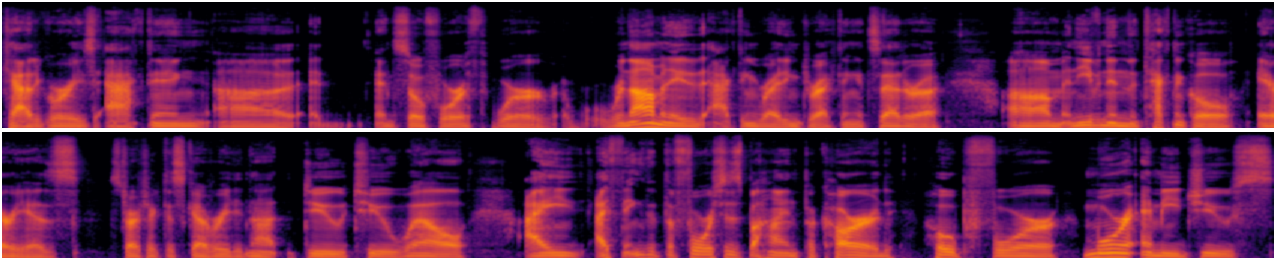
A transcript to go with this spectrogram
categories, acting uh, and so forth, were were nominated. Acting, writing, directing, etc. Um, and even in the technical areas, Star Trek Discovery did not do too well. I I think that the forces behind Picard hope for more Emmy juice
